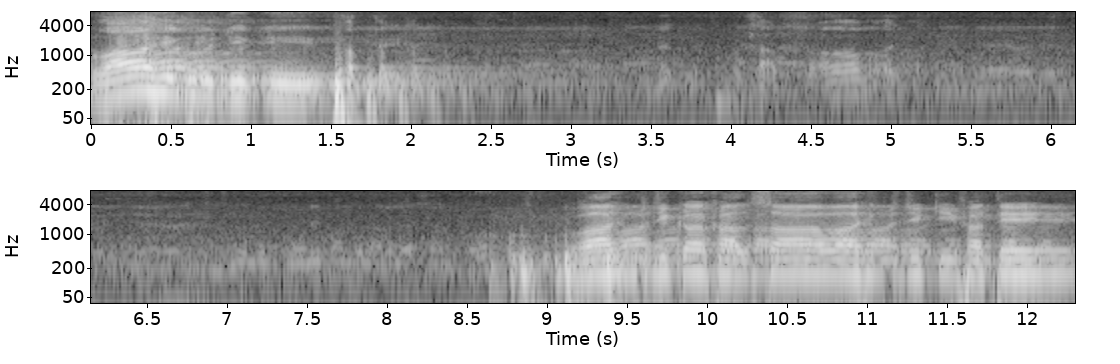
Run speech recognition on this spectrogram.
ਵਾਹਿਗੁਰੂ ਜੀ ਕੀ ਫਤਿਹ। ਵਾਹਿਗੁਰੂ ਜੀ ਕਾ ਖਾਲਸਾ, ਵਾਹਿਗੁਰੂ ਜੀ ਕੀ ਫਤਿਹ।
